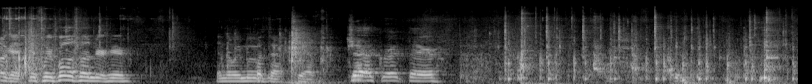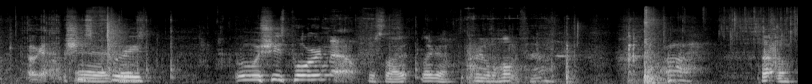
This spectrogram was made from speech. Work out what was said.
Okay, if we're both under here, and then we move put that. Yeah. jack right there. Okay, she's There free. goes. Oh, she's pouring now. Just let it. Let go. Be able to hold it Uh oh.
